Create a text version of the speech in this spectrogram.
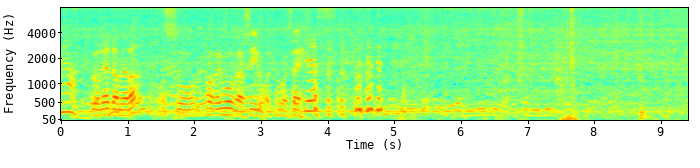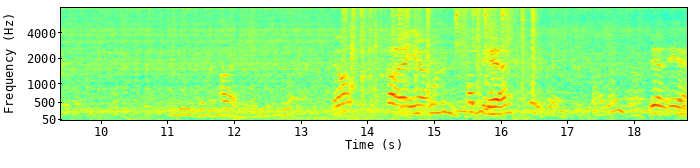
Ja. Da redda vi det, og så har jeg vært her siden, holdt jeg på å si. Yes. ja, da er jeg oppi her. Der er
